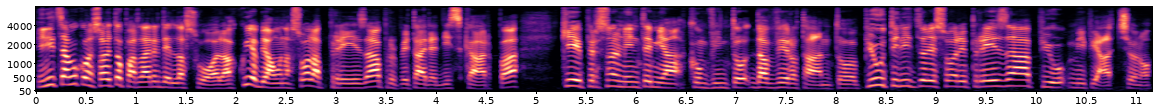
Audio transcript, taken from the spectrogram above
Iniziamo come al solito a parlare della suola. Qui abbiamo una suola presa proprietaria di scarpa che personalmente mi ha convinto davvero tanto. Più utilizzo le suole presa, più mi piacciono.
